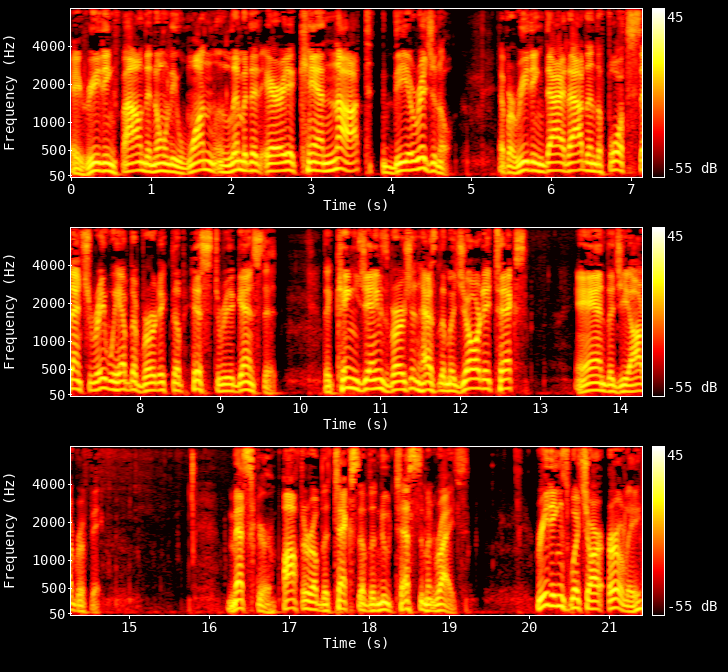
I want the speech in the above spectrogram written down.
A reading found in only one limited area cannot be original. If a reading died out in the fourth century, we have the verdict of history against it. The King James Version has the majority text and the geography. Metzger, author of the text of the New Testament, writes Readings which are early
